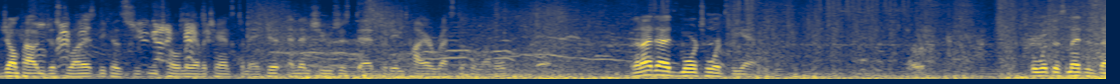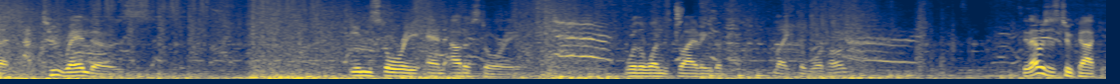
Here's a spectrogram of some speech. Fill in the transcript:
jump out and just run it because you, you totally have a chance to make it, and then she was just dead for the entire rest of the level. And then I died more towards the end. But what this meant is that two randos in story and out of story were the ones driving the like the warthog. See, that was just too cocky.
